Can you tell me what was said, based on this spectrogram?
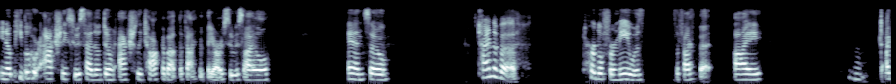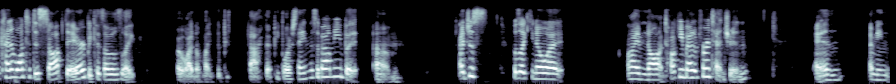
you know people who are actually suicidal don't actually talk about the fact that they are suicidal, and so kind of a hurdle for me was the fact that I I kind of wanted to stop there because I was like, oh, I don't like the fact that people are saying this about me. But um, I just was like, you know what? I'm not talking about it for attention. And I mean,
